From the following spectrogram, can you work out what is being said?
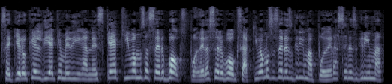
O sea, quiero que el día que me digan, es que aquí vamos a hacer box, poder hacer box, aquí vamos a hacer esgrima, poder hacer esgrima,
